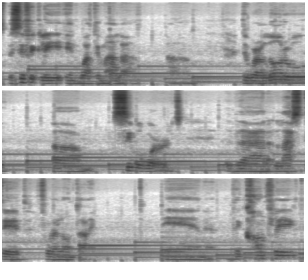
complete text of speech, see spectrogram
specifically in Guatemala, um, there were a lot of um, civil wars that lasted for a long time. And the conflict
